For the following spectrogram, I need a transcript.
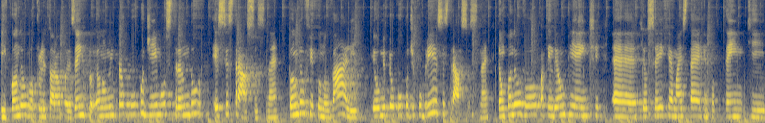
e quando eu vou para o litoral, por exemplo, eu não me preocupo de ir mostrando esses traços, né? Quando eu fico no Vale, eu me preocupo de cobrir esses traços, né? Então, quando eu vou atender um cliente é, que eu sei que é mais técnico, que tem que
